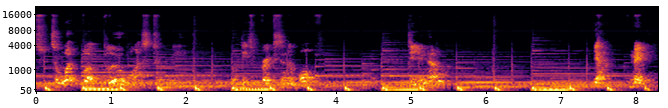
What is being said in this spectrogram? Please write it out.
So what book Blue wants to read with these bricks and the wolf? Do you know? Yeah, maybe.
